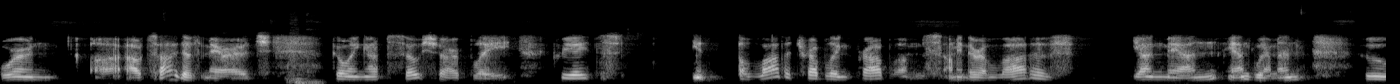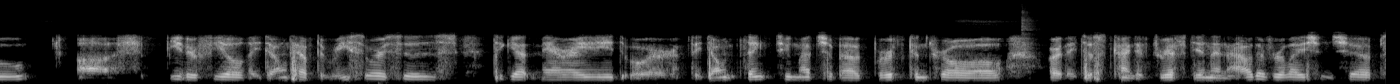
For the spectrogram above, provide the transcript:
born uh, outside of marriage going up so sharply creates a lot of troubling problems. I mean, there are a lot of young men and women who uh, either feel they don't have the resources to get married, or they don't think too much about birth control, or they just kind of drift in and out of relationships.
